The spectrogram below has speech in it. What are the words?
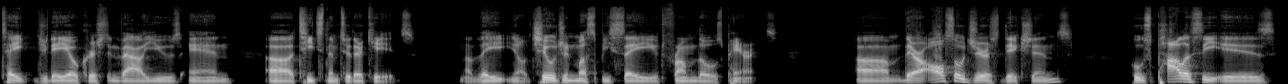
take Judeo Christian values and uh, teach them to their kids. Now, they, you know, children must be saved from those parents. Um, there are also jurisdictions whose policy is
